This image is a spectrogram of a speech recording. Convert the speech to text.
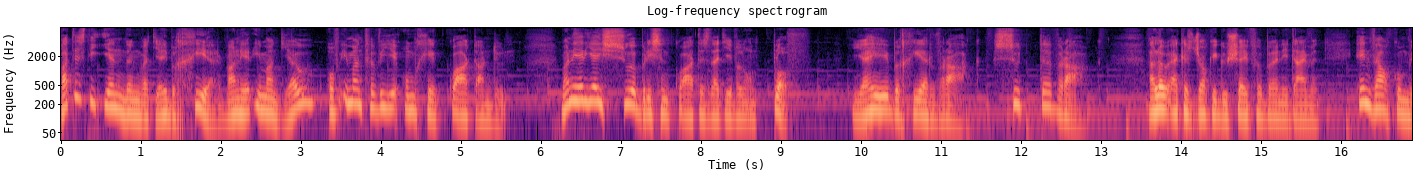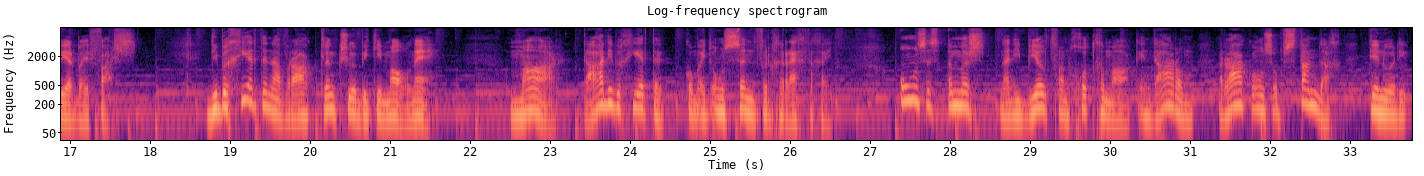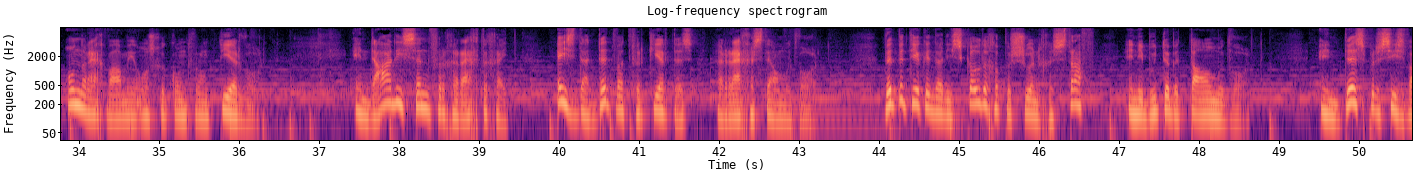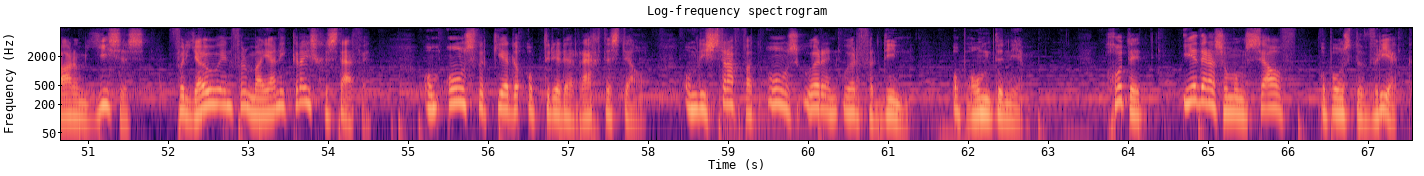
Wat is die een ding wat jy begeer wanneer iemand jou of iemand vir wie jy omgee kwaad aandoen? Wanneer jy so briesend kwaad is dat jy wil ontplof. Jy begeer wraak, soete wraak. Hallo, ek is Jockey Gouchee vir Bernie Diamond en welkom weer by Vars. Die begeerte na wraak klink so 'n bietjie mal, né? Nee. Maar daardie begeerte kom uit ons sin vir geregtigheid. Ons is immers na die beeld van God gemaak en daarom raak ons opstandig teenoor die onreg waarmee ons gekonfronteer word. En daardie sin vir geregtigheid is dat dit wat verkeerd is reggestel moet word. Dit beteken dat die skuldige persoon gestraf en die boete betaal moet word. En dis presies waarom Jesus vir jou en vir my aan die kruis gesterf het om ons verkeerde optrede reg te stel, om die straf wat ons oor en oor verdien op hom te neem. God het eerder as om homself op ons te wreek,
